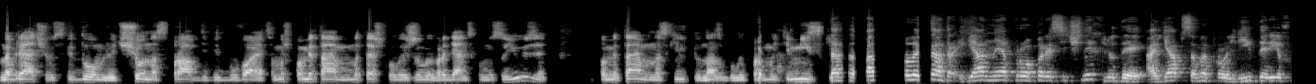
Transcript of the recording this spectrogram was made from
навряд чи усвідомлюють, що насправді відбувається. Ми ж пам'ятаємо, ми теж коли жили в Радянському Союзі, пам'ятаємо, наскільки у нас були промиті мізки. Олександр, я не про пересічних людей, а я б саме про лідерів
